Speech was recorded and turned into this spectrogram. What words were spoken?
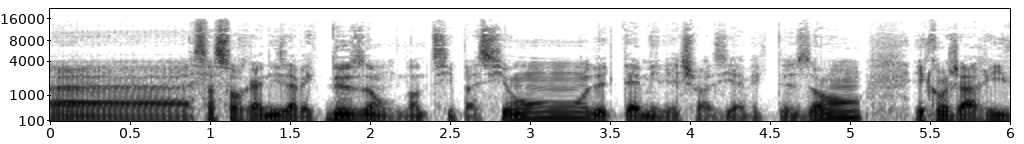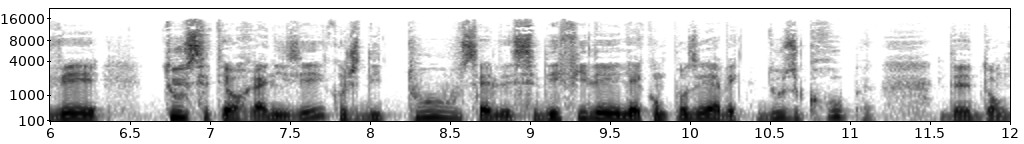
Euh, ça s'organise avec deux ans d'anticipation. Le thème il est choisi avec deux ans. Et quand j'arrivais, tout s'était organisé. Quand je dis tout, c'est ce défilé, il est composé avec 12 groupes, de, donc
